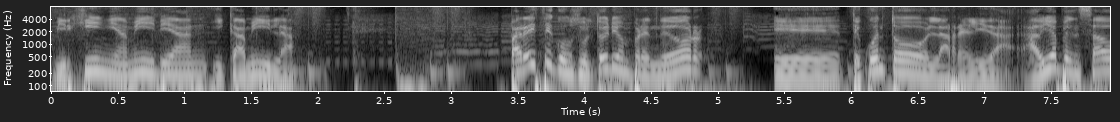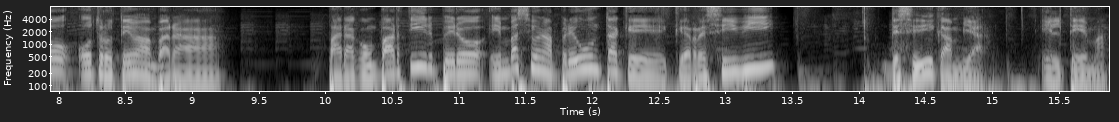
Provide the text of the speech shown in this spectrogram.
Virginia, Miriam y Camila. Para este consultorio emprendedor eh, te cuento la realidad. Había pensado otro tema para, para compartir, pero en base a una pregunta que, que recibí, decidí cambiar el tema.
